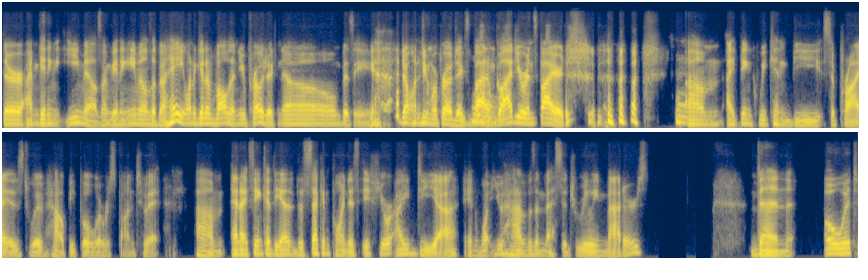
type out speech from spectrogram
they're i'm getting emails. I'm getting emails about hey you want to get involved in a new project no I'm busy. I don't want to do more projects but i'm glad you were inspired um i think we can be surprised with how people will respond to it. Um, and I think at the end, the second point is if your idea and what you have as a message really matters, then owe it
